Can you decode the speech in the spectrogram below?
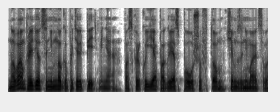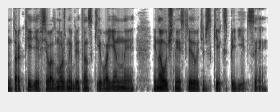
но вам придется немного потерпеть меня, поскольку я погряз по уши в том, чем занимаются в Антарктиде всевозможные британские военные и научно-исследовательские экспедиции».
